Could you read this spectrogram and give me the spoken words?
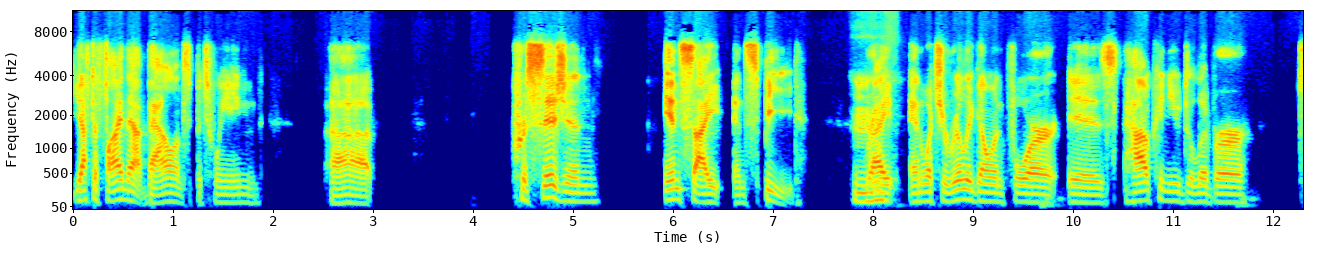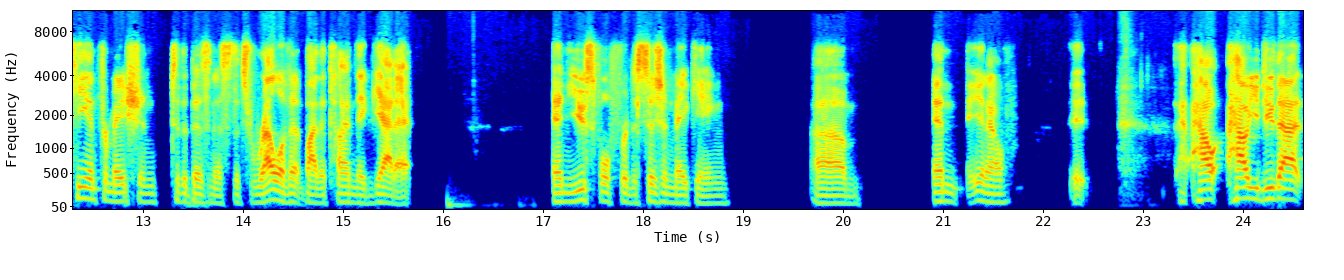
you have to find that balance between uh, precision, insight, and speed. Mhm. right? And what you're really going for is how can you deliver key information to the business that's relevant by the time they get it and useful for decision making. Um, and you know, it, how how you do that.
